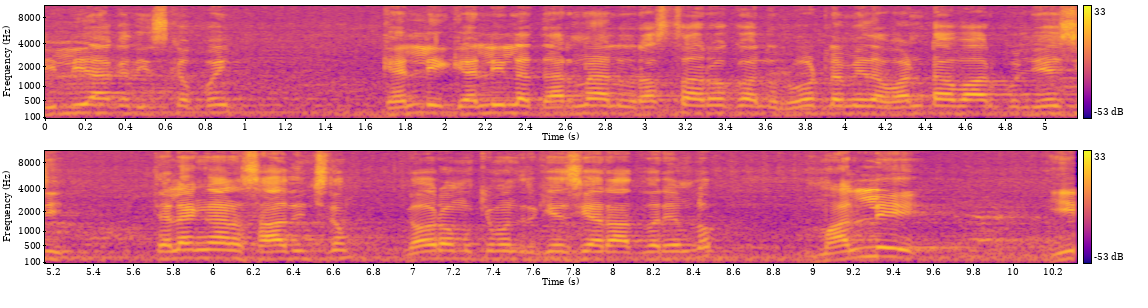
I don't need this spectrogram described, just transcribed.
ఢిల్లీ దాకా తీసుకుపోయి గల్లీ గల్లీల ధర్నాలు రస్తారోకాలు రోడ్ల మీద వంట వార్పులు చేసి తెలంగాణ సాధించడం గౌరవ ముఖ్యమంత్రి కేసీఆర్ ఆధ్వర్యంలో. మళ్ళీ ఈ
